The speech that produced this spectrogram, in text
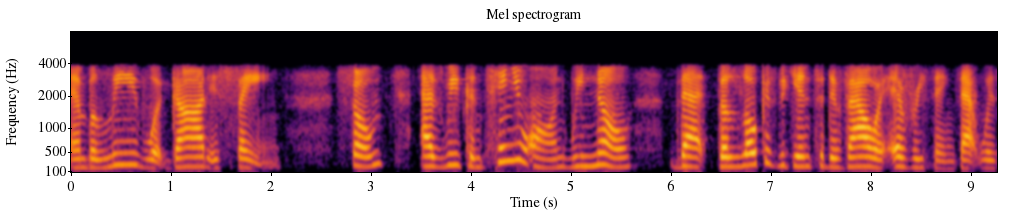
and believe what God is saying. So as we continue on, we know that the locusts begin to devour everything that was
